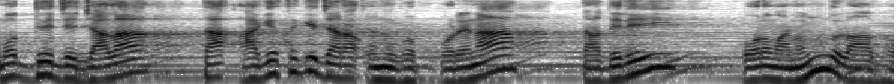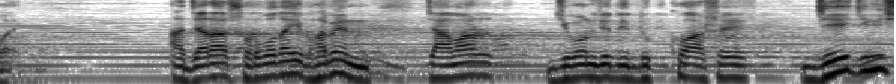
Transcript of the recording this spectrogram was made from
মধ্যে যে জ্বালা, তা আগে থেকে যারা অনুভব করে না, তাদেরই পরমানন্দ লাভ হয়। আর যারা সর্বদাই ভাবেন যে আমার জীবনে যদি দুঃখ আসে, যে জিনিস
